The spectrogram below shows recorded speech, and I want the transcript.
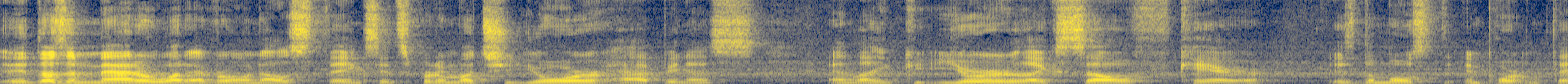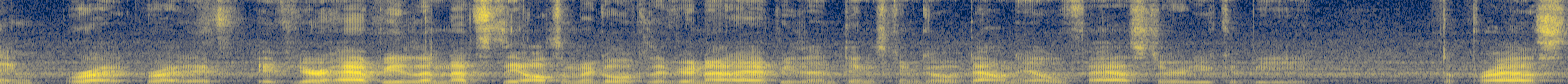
It doesn't matter what everyone else thinks. It's pretty much your happiness and like your like self care is the most important thing. Right, right. If if you're happy, then that's the ultimate goal. Because if you're not happy, then things can go downhill faster. You could be depressed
